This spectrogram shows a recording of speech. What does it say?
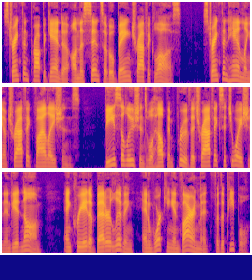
strengthen propaganda on the sense of obeying traffic laws, strengthen handling of traffic violations. These solutions will help improve the traffic situation in Vietnam and create a better living and working environment for the people.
